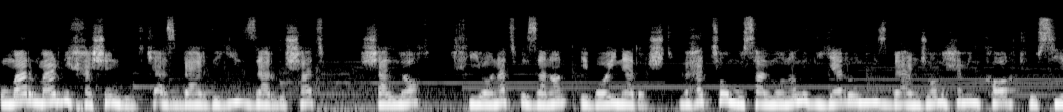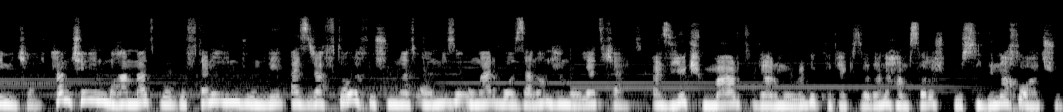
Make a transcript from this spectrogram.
عمر مردی خشن بود که از بردگی ضرب و شتم شلاق خیانت به زنان ابایی نداشت و حتی مسلمانان دیگر را نیز به انجام همین کار توصیه می‌کرد. همچنین محمد با گفتن این جمله از رفتار خشونت آمیز عمر با زنان حمایت کرد. از یک مرد در مورد کتک زدن همسرش پرسیده نخواهد شد.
